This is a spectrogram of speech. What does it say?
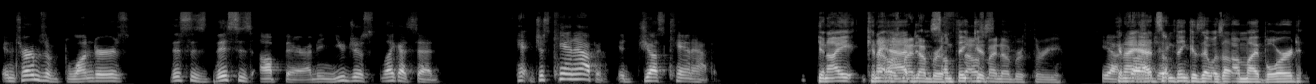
in terms of blunders, this is this is up there. I mean, you just like I said, can't just can't happen. It just can't happen. Can I can that I add number. something? That was 'Cause- my number three. Yeah. Can I add Jake. something because that was on my board?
